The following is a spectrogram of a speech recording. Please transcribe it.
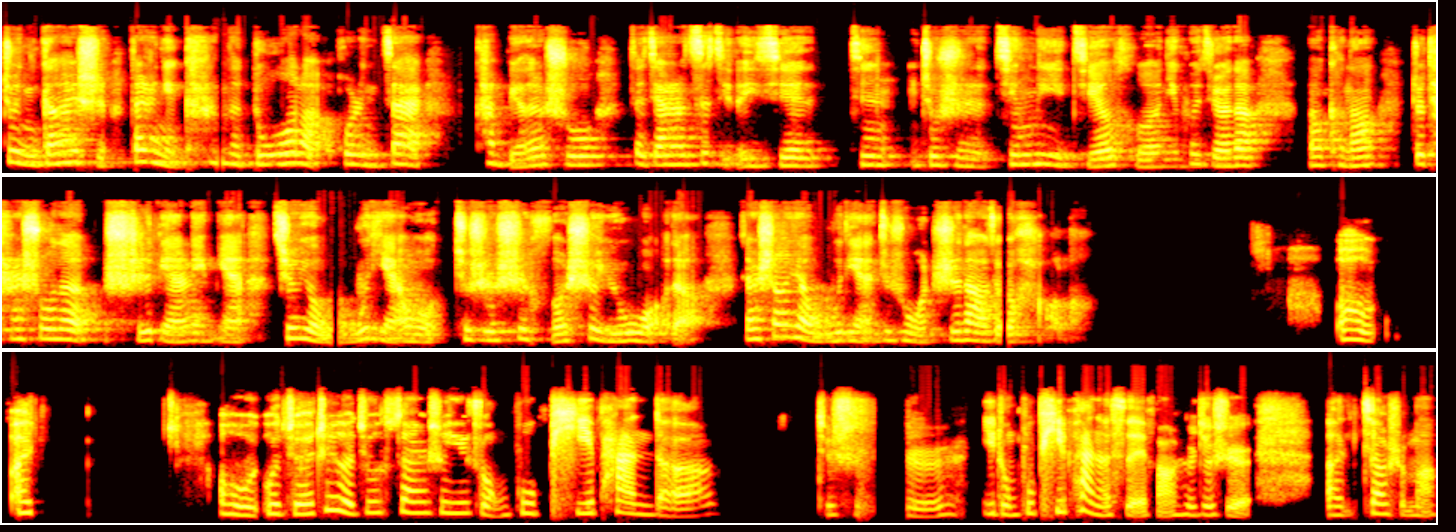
就你刚开始，但是你看的多了，或者你在看别的书，再加上自己的一些经，就是经历结合，你会觉得，呃，可能就他说的十点里面，其实有五点我就是是合适于我的，像剩下五点就是我知道就好了。哦，哎。哦，我觉得这个就算是一种不批判的，就是一种不批判的思维方式，就是，呃，叫什么？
